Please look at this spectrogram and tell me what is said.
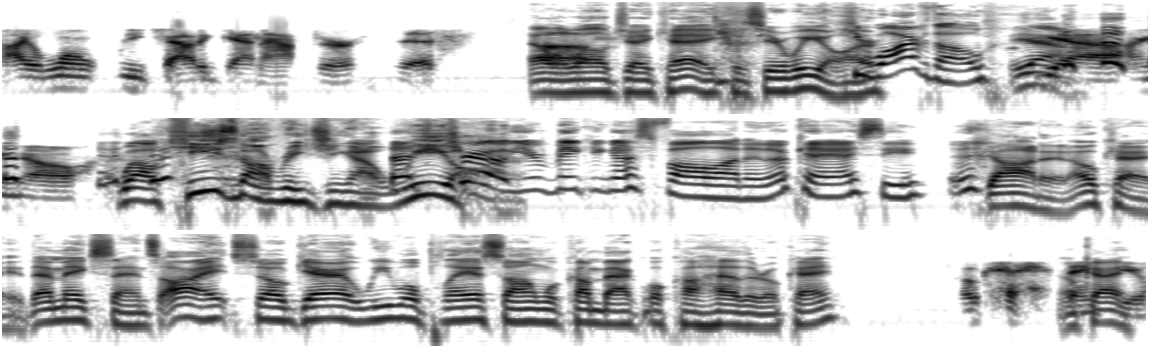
I won't reach out again after this. LOL, JK, because here we are. You are though. Yeah. Yeah, I know. Well, he's not reaching out. That's we true. are. You're making us fall on it. Okay, I see. Got it. Okay, that makes sense. All right. So, Garrett, we will play a song. We'll come back. We'll call Heather. Okay. Okay, thank okay. you.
